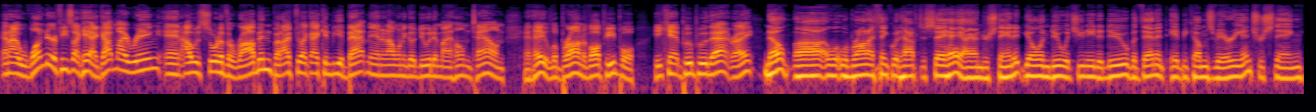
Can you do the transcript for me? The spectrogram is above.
and I wonder if he's like, hey, I got my ring, and I was sort of the Robin, but I feel like I can be a Batman, and I want to go do it in my hometown. And hey, LeBron of all people, he can't poo poo that, right? No, uh, LeBron, I think, would have to say, hey, I understand it. Go and do what you need to do. But then it, it becomes very interesting.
